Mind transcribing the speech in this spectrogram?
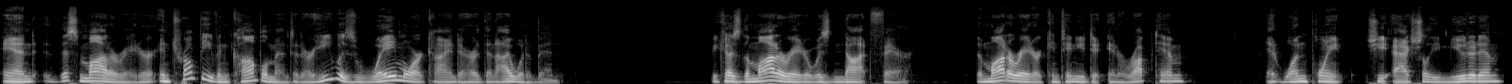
And this moderator, and Trump even complimented her, he was way more kind to her than I would have been because the moderator was not fair. The moderator continued to interrupt him. At one point, she actually muted him.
